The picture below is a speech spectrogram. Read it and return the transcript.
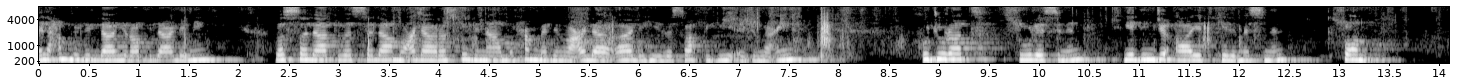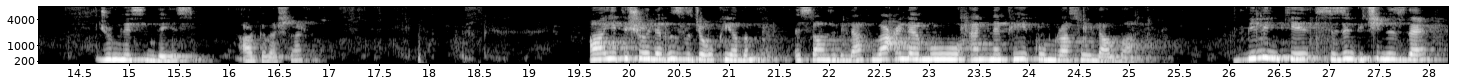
Elhamdülillahi Rabbil Alemin. Ve salatu ve selamu ala Resulina Muhammedin ve ala alihi ve sahbihi ecma'in. Hucurat suresinin 7. ayet kelimesinin son cümlesindeyiz arkadaşlar. Ayeti şöyle hızlıca okuyalım. Estağfirullah. Ve'lemû enne fîkum Rasûlallah. Bilin ki sizin içinizde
